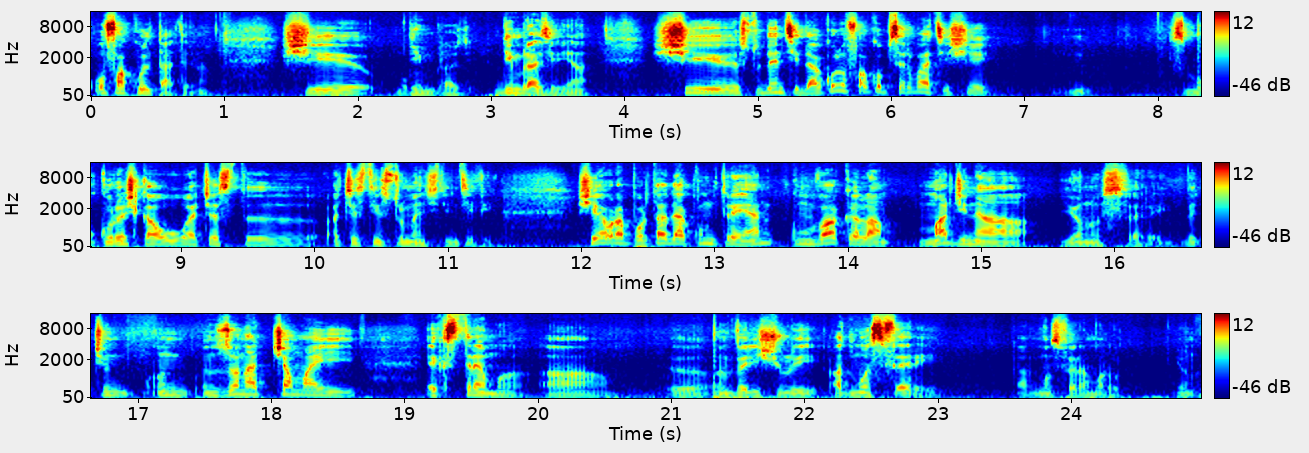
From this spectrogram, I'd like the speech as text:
o facultate. Da? Și Din Brazilia. din Brazilia. da. Și studenții de acolo fac observații și ei. Sunt bucuroși că au acest, uh, acest instrument științific. Și ei au raportat de acum trei ani cumva că la marginea ionosferei, deci în, în, în zona cea mai extremă a uh, învelișului atmosferei, atmosfera, mă rog, iono,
